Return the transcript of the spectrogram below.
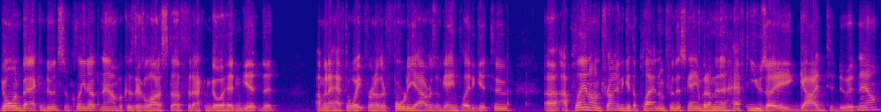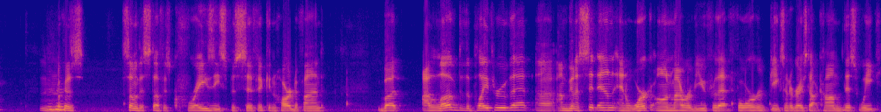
going back and doing some cleanup now because there's a lot of stuff that I can go ahead and get that I'm going to have to wait for another 40 hours of gameplay to get to. Uh, I plan on trying to get the platinum for this game, but I'm going to have to use a guide to do it now Mhm. because some of this stuff is crazy specific and hard to find. But I loved the playthrough of that. Uh, I'm going to sit down and work on my review for that for geeksundergrace.com this week.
